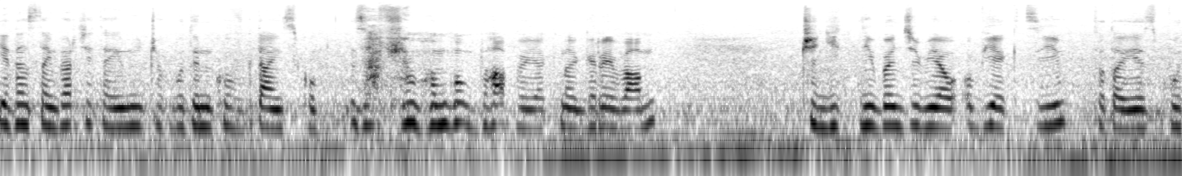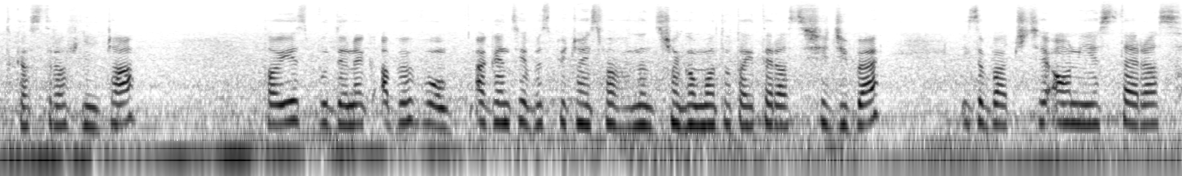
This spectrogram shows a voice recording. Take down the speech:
Jeden z najbardziej tajemniczych budynków w Gdańsku. Zawsze mam obawy, jak nagrywam, czy nikt nie będzie miał obiekcji. Tutaj jest budka strażnicza. To jest budynek ABW. Agencja Bezpieczeństwa Wewnętrznego ma tutaj teraz siedzibę. I zobaczcie, on jest teraz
